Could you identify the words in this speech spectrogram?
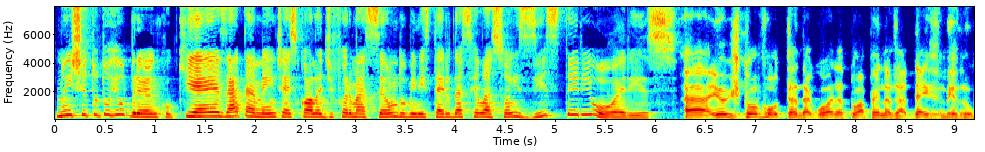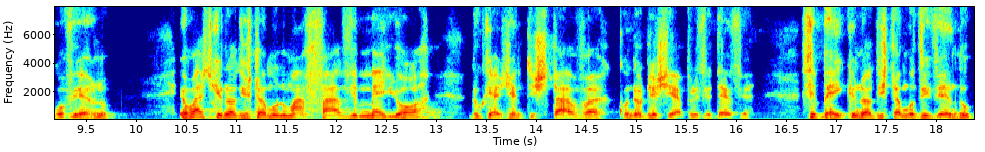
no Instituto Rio Branco, que é exatamente a escola de formação do Ministério das Relações Exteriores. Ah, eu estou voltando agora, estou apenas há 10 meses no governo. Eu acho que nós estamos numa fase melhor do que a gente estava quando eu deixei a presidência se bem que nós estamos vivendo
